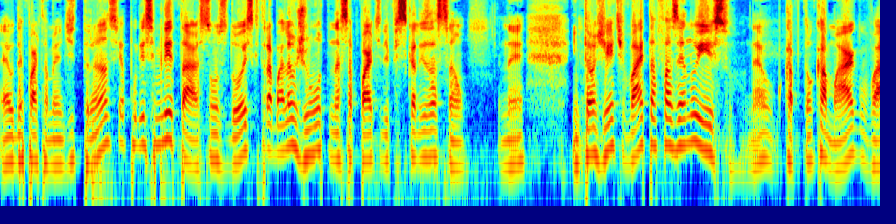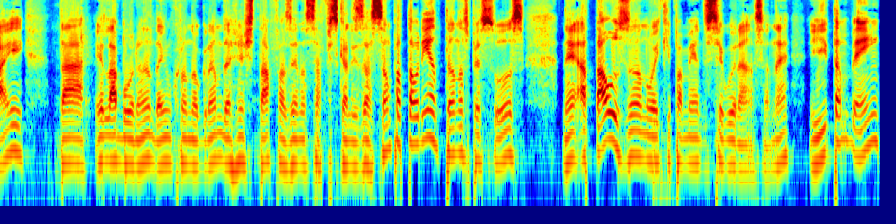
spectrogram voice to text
É o Departamento de Trânsito e a Polícia Militar são os dois que trabalham junto nessa parte de fiscalização, né? Então a gente vai estar tá fazendo isso, né? O Capitão Camargo vai estar tá elaborando aí um cronograma da gente estar tá fazendo essa fiscalização para estar tá orientando as pessoas, né? A estar tá usando o equipamento de segurança, né? E também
